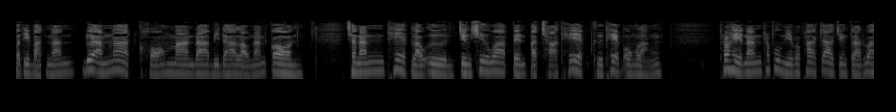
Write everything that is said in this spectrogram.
ปฏิบัตินั้นด้วยอำนาจของมารดาบิดาเหล่านั้นก่อน ฉะนั้นเทพเหล่าอื่นจึงชื่อว่าเป็นปัจฉาเทพคือเทพองค์หลัง เพราะเหตุนั้นพระผู้มีพระภาคเจ้าจึงตรัสว่า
